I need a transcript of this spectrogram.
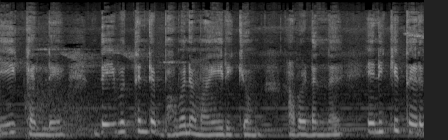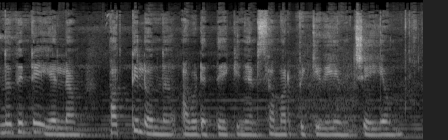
ഈ കല്ല് ദൈവത്തിന്റെ ഭവനമായിരിക്കും. അവിടുന്ന് എനിക്ക് തരുന്നതിന്റെ എല്ലാം പത്തിലൊന്ന് അവിടത്തേക്ക് ഞാൻ സമർപ്പിക്കുകയും ചെയ്യും.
